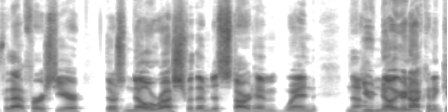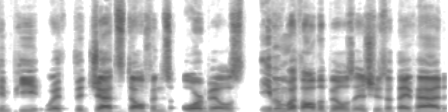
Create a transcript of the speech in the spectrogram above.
for that first year. There's no rush for them to start him when no. you know you're not going to compete with the Jets, Dolphins, or Bills, even with all the Bills issues that they've had.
